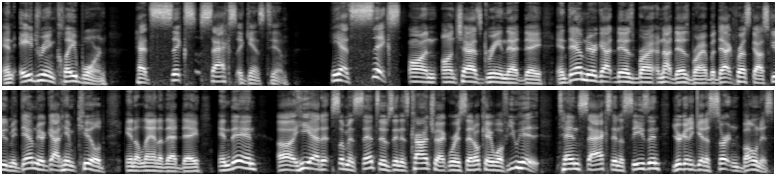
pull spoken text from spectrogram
And Adrian Clayborn had six sacks against him. He had six on on Chaz Green that day, and damn near got Dez Bryant, not Dez Bryant, but Dak Prescott, excuse me, damn near got him killed in Atlanta that day. And then uh, he had some incentives in his contract where he said, okay, well, if you hit 10 sacks in a season, you're going to get a certain bonus.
